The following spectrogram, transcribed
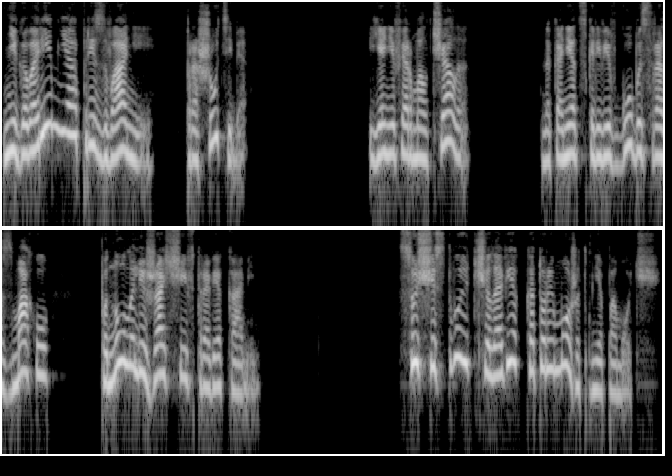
не говори мне о призвании. Прошу тебя. Енифер молчала, наконец, скривив губы с размаху, пнула лежащий в траве камень. Существует человек, который может мне помочь.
